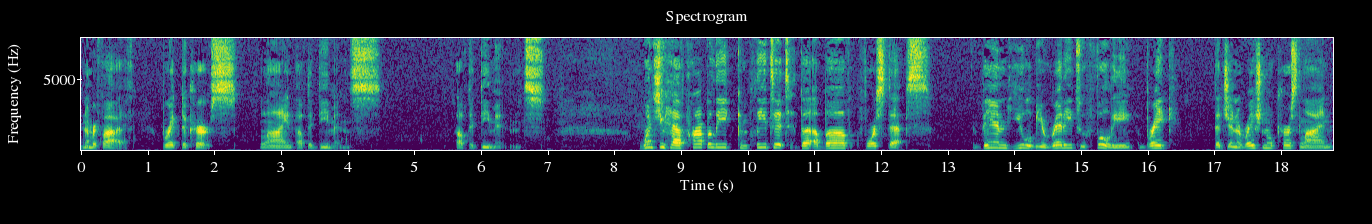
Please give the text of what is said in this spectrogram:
Number five, break the curse line of the demons. Of the demons. Once you have properly completed the above four steps, then you will be ready to fully break the generational curse line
